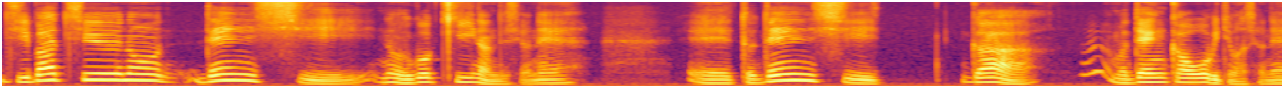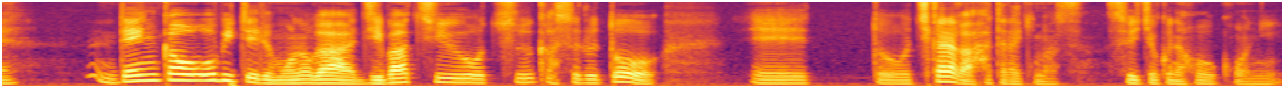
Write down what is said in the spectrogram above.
磁場中の電子の動きなんですよね。えー、っと電子がま電荷を帯びてますよね。電荷を帯びているものが磁場中を通過すると,、えー、っと力が働きます。垂直な方向に。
